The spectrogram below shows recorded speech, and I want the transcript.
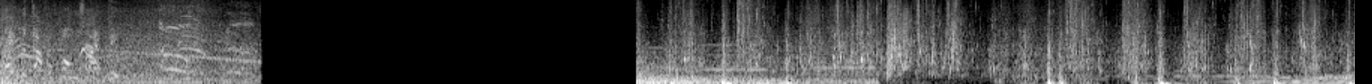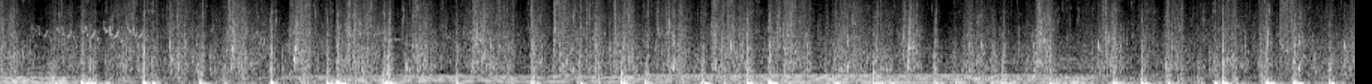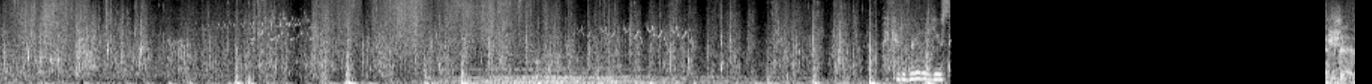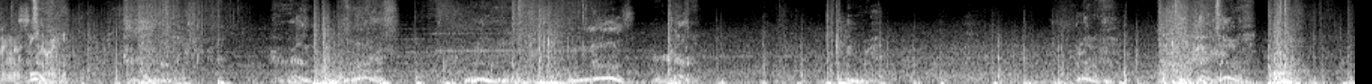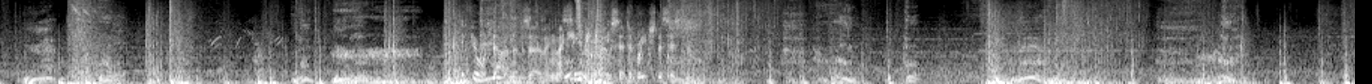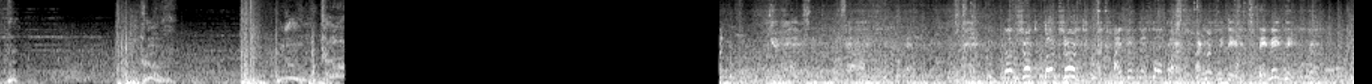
Hey, look out for fools like me. Could really use Observing the scenery. You're done observing the I need to be closer to breach the system. Don't shoot! Don't shoot! I took the stopper! I'm not with him! They made me!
